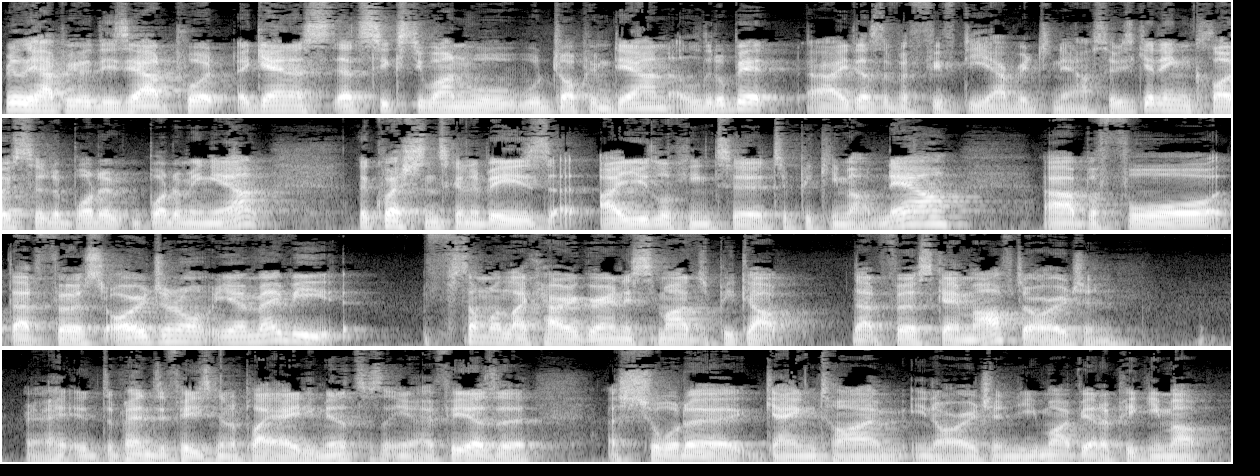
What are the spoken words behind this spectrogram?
really happy with his output. Again, at 61, we'll, we'll drop him down a little bit. Uh, he does have a 50 average now, so he's getting closer to bottom, bottoming out. The question's going to be: Is are you looking to to pick him up now uh, before that first Origin, or you know maybe someone like Harry Grant is smart to pick up that first game after Origin? It depends if he's going to play 80 minutes. Or, you know, if he has a a shorter game time in Origin, you might be able to pick him up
